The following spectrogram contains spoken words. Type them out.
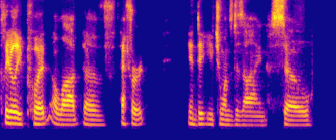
clearly put a lot of effort into each one's design. So,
